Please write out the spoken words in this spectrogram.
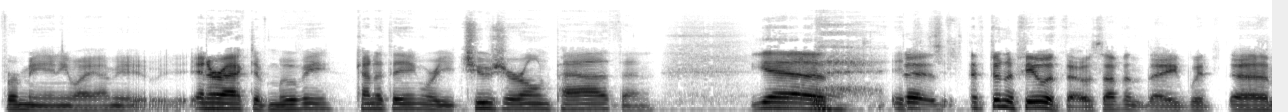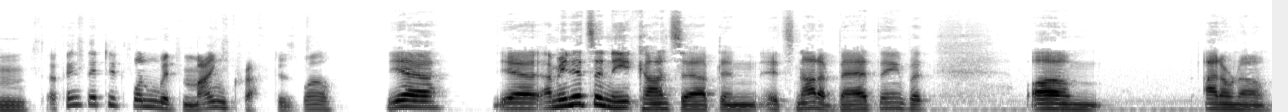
for me anyway. I mean, interactive movie kind of thing where you choose your own path and Yeah, it, they've done a few of those, haven't they? With um, I think they did one with Minecraft as well. yeah, yeah. I mean, it's a neat concept and it's not a bad thing, but um, I don't know.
